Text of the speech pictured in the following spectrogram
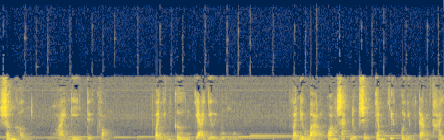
sân hận, hoài nghi, tuyệt vọng, và những cơn giả dưỡi buồn ngủ. Và nếu bạn quan sát được sự chấm dứt của những trạng thái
